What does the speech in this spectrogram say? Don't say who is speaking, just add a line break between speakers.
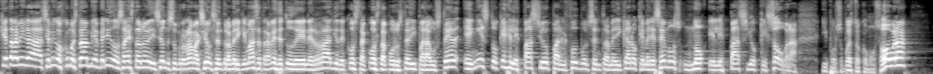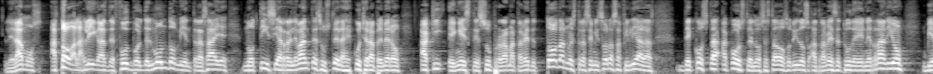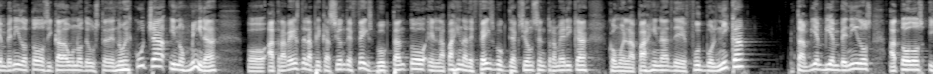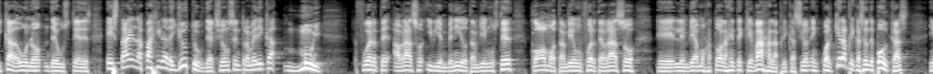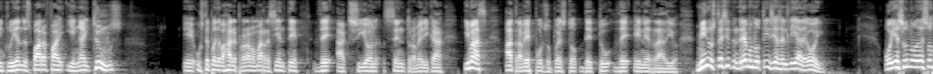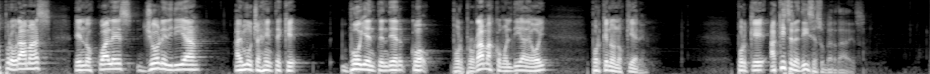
¿Qué tal amigas y amigos? ¿Cómo están? Bienvenidos a esta nueva edición de su programa Acción Centroamérica y más a través de tu DN Radio de costa a costa por usted y para usted en esto que es el espacio para el fútbol centroamericano que merecemos, no el espacio que sobra. Y por supuesto, como sobra, le damos a todas las ligas de fútbol del mundo. Mientras haya noticias relevantes, usted las escuchará primero aquí en este su programa a través de todas nuestras emisoras afiliadas de costa a costa en los Estados Unidos a través de tu DN Radio. Bienvenido a todos y cada uno de ustedes. Nos escucha y nos mira o a través de la aplicación de Facebook, tanto en la página de Facebook de Acción Centroamérica como en la página de Fútbol Nica. También bienvenidos a todos y cada uno de ustedes. Está en la página de YouTube de Acción Centroamérica. Muy fuerte abrazo y bienvenido también usted, como también un fuerte abrazo eh, le enviamos a toda la gente que baja la aplicación en cualquier aplicación de podcast, incluyendo Spotify y en iTunes. Eh, usted puede bajar el programa más reciente de Acción Centroamérica y más a través, por supuesto, de tu DN Radio. Mire usted si tendremos noticias el día de hoy. Hoy es uno de esos programas en los cuales yo le diría, hay mucha gente que voy a entender por programas como el día de hoy, por qué no nos quieren. Porque aquí se les dice sus verdades.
